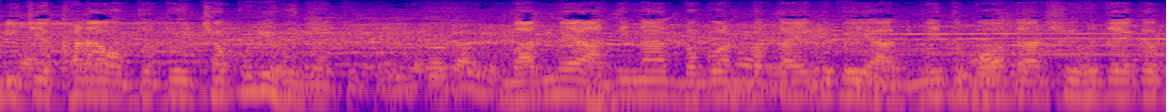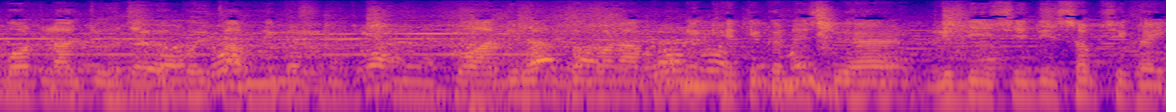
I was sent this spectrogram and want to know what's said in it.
नीचे खड़ा होता तो इच्छा पूरी हो जाती थी। बाद में आदिनाथ भगवान बताए कि भाई, आदमी तो बहुत आलसी हो जाएगा, बहुत लालची हो जाएगा, कोई काम नहीं करेगा तो आदिनाथ भगवान आप लोगों ने खेती करने सिखाया रिद्धि सीधी सब सिखाई।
